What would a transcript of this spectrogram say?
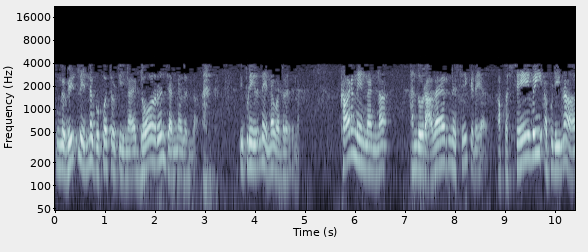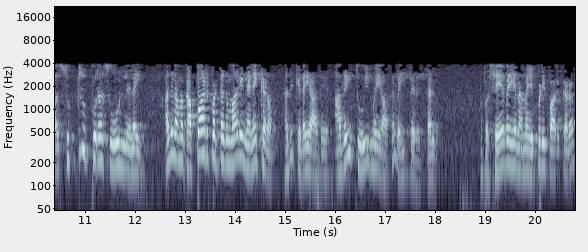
உங்க வீட்டுல என்ன குப்பை தொட்டிங்க டோரும் ஜன்னலும் தான். இப்படி இருந்தா என்ன பண்றதுன்னா காரணம் என்னன்னா அந்த ஒரு அவேர்னஸே கிடையாது. அப்ப சேவை அப்படின்னா சுற்றுப்புற சூழ்நிலை. அது நமக்கு அப்பாற்பட்டது மாதிரி நினைக்கிறோம். அது கிடையாது. அதை தூய்மையாக வைத்திருத்தல். அப்ப சேவையை நம்ம எப்படி பார்க்கிறோம்?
